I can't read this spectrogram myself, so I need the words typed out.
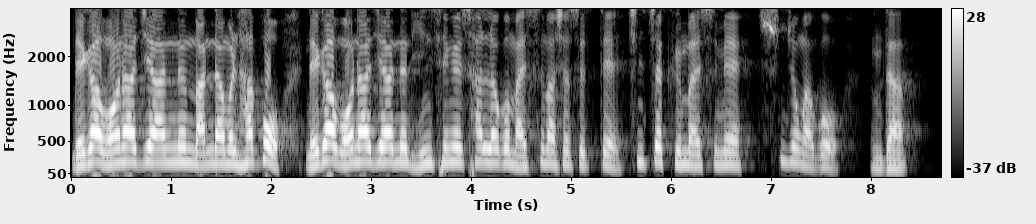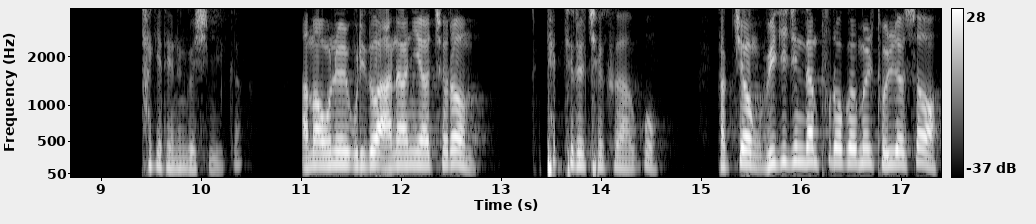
내가 원하지 않는 만남을 하고 내가 원하지 않는 인생을 살라고 말씀하셨을 때 진짜 그 말씀에 순종하고 응답 하게 되는 것입니까? 아마 오늘 우리도 아나니아처럼 팩트를 체크하고 각종 위기 진단 프로그램을 돌려서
